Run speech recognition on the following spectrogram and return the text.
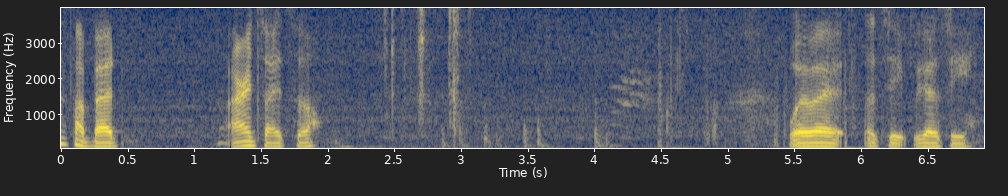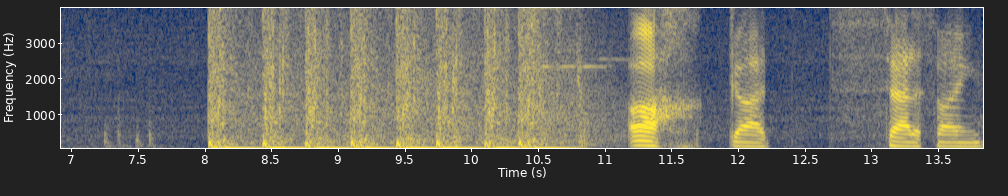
That's not bad. Iron sights, though. Wait, wait. Let's see. We gotta see. Oh, God. Satisfying.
